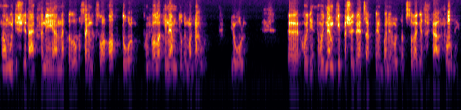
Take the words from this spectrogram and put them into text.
amúgy is egy rákfenéje ennek az országnak, szóval attól, hogy valaki nem tud magyarul, jól. Hogy, hogy nem képes egy receptnél bonyolultabb szöveget felfogni.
